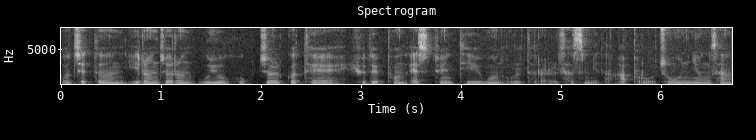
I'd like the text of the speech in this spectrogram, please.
어쨌든 이런저런 우유곡절 끝에 휴대폰 S21 울트라를 샀습니다. 앞으로 좋은 영상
